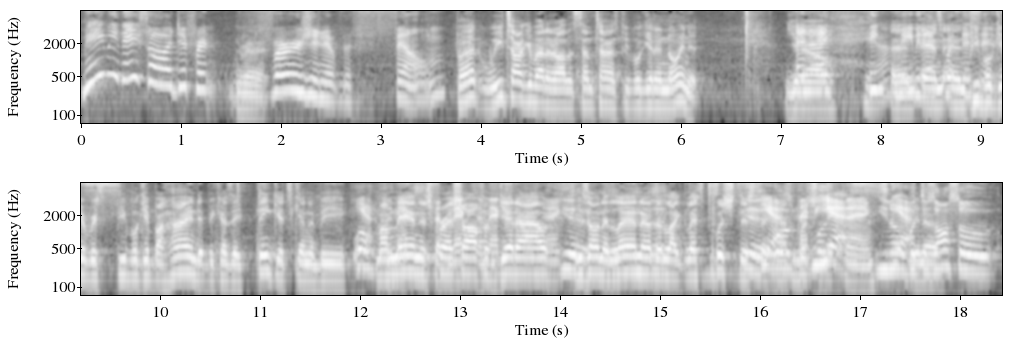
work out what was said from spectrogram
Maybe they saw a different Right. version of the film. But we talk about it all that sometimes people get anointed. You and know, I think Yeah. maybe that's and, what and this people is. get res- people get behind it because they think it's going to be. Yeah. My man next- is fresh next- off of next Get big Out. thing. He's on Atlanta. They're like, let's push this. Yeah, thing. Yeah. well, Next but- big Yes. thing. You know, Yeah. but You there's also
